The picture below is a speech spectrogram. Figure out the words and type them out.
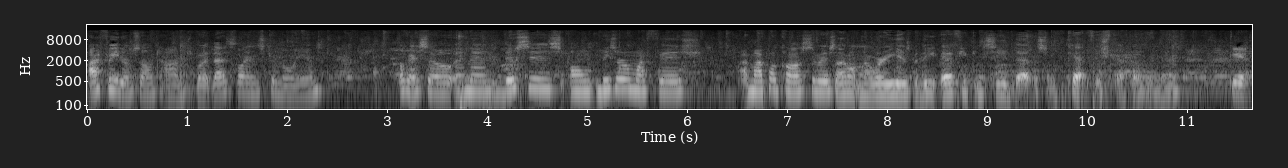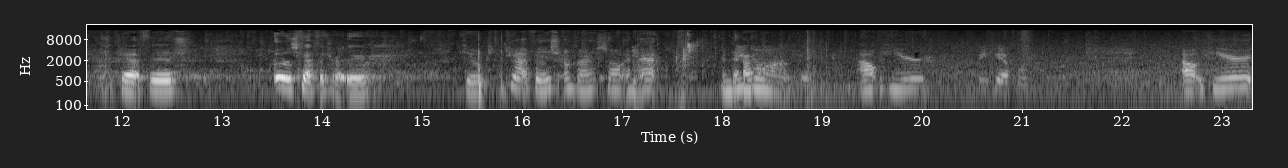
I feed him sometimes, but that's Landon's chameleon. Okay, so and then this is um these are my fish. Uh, My Poncosaurus, I don't know where he is, but if you can see that, there's some catfish back over there. Yeah. Catfish. Oh, there's catfish right there. So catfish. Okay, so and at and Be out, out here, Be careful. out here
